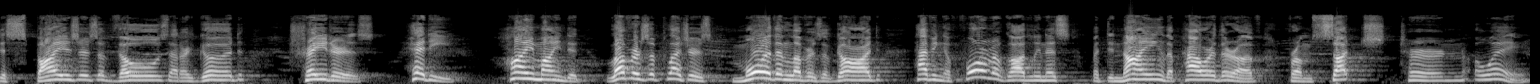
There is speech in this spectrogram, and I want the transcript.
despisers of those that are good, traitors, heady, high-minded, lovers of pleasures more than lovers of God, having a form of godliness, but denying the power thereof, from such turn away.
